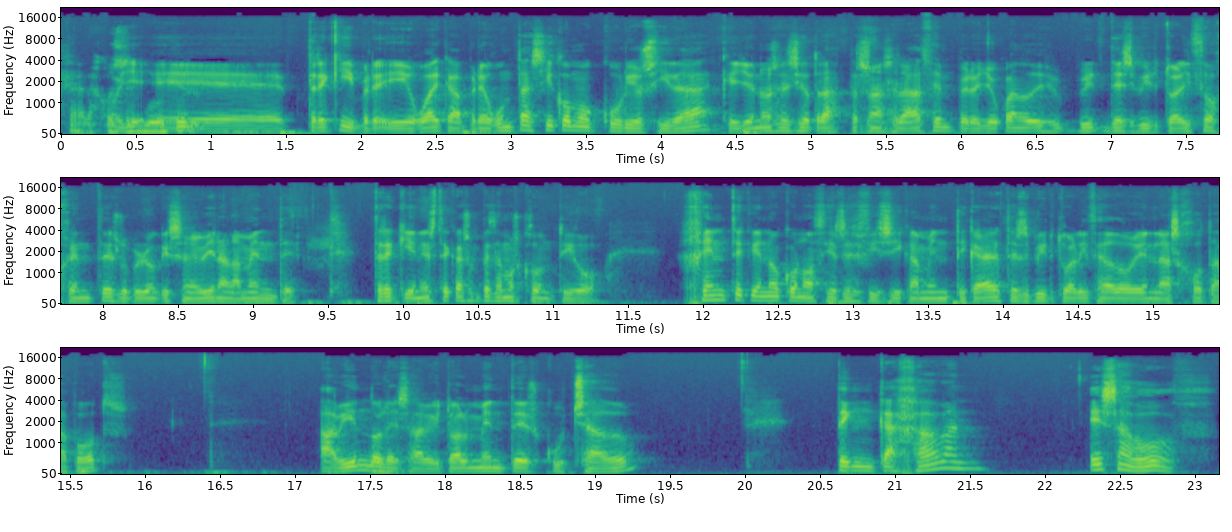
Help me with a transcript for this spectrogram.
O sea, las cosas Oye, eh, Treki y Waika, pregunta así como curiosidad, que yo no sé si otras personas se la hacen, pero yo cuando desvi- desvirtualizo gente es lo primero que se me viene a la mente. Treki, en este caso empezamos contigo. Gente que no conocieses físicamente, que hayas desvirtualizado en las JPOTs, habiéndoles habitualmente escuchado, ¿te encajaban esa voz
